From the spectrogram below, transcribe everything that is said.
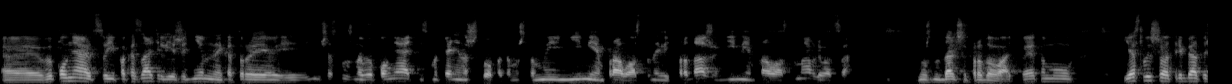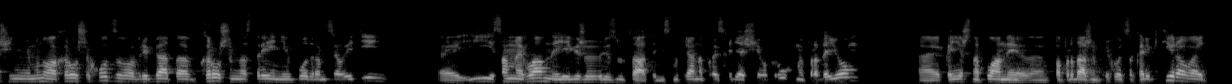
э, выполняют свои показатели ежедневные, которые им сейчас нужно выполнять, несмотря ни на что, потому что мы не имеем права остановить продажи, не имеем права останавливаться, нужно дальше продавать. Поэтому я слышу от ребят очень много хороших отзывов, ребята в хорошем настроении, в бодром целый день, и самое главное, я вижу результаты. Несмотря на происходящее вокруг, мы продаем. Э, конечно, планы э, по продажам приходится корректировать,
